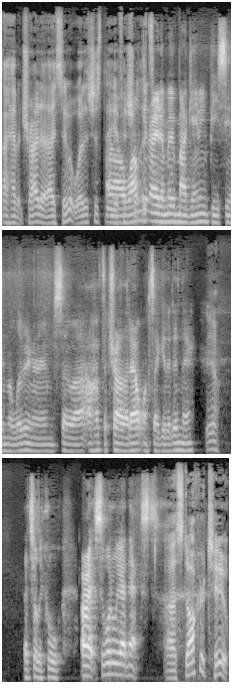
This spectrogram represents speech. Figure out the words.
I haven't tried it. I assume it would. It's just the Uh, official. well, I'm getting it's- ready to move my gaming PC in the living room, so uh, I'll have to try that out once I get it in there. Yeah. That's really cool. All right, so what do we got next? Uh, Stalker 2,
